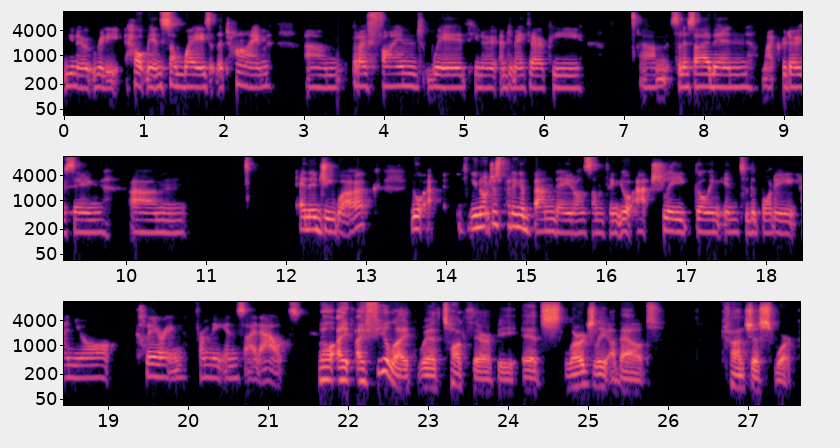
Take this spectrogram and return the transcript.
you know, really helped me in some ways at the time. Um, but I find with, you know, MDMA therapy, um, psilocybin, microdosing, um, energy work, you're, you're not just putting a band-aid on something, you're actually going into the body and you're clearing from the inside out. Well, I, I feel like with talk therapy, it's largely about conscious work,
